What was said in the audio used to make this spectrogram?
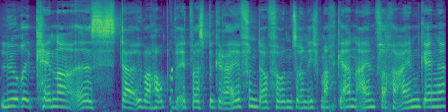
Lyrikkenner es da überhaupt etwas begreifen davon, sondern ich mache gern einfache Eingänge,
